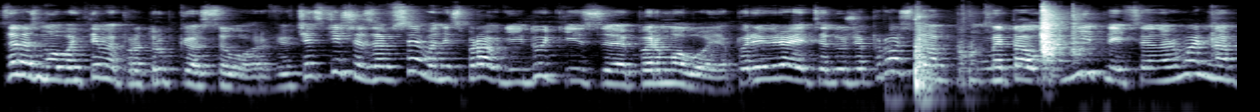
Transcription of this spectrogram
Зараз мова йтиме про трубки осцилографів. Частіше за все вони справді йдуть із е, пермалоя. Перевіряється дуже просто, метал магнітний, все нормально.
